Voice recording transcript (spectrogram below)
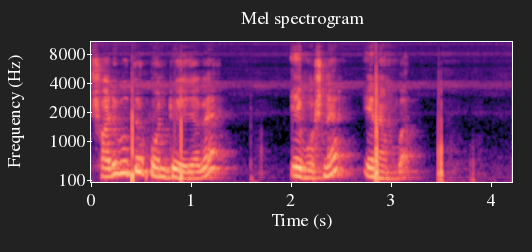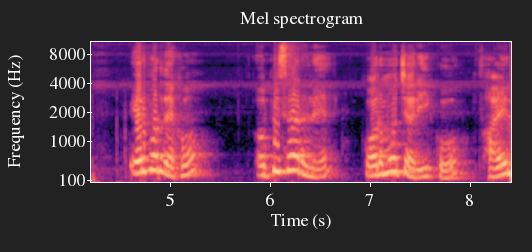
সঠিক উত্তর কোনটি হয়ে যাবে? এই প্রশ্নের এ নাম্বার এরপর দেখো অফিসার নে কর্মচারী কো ফাইল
